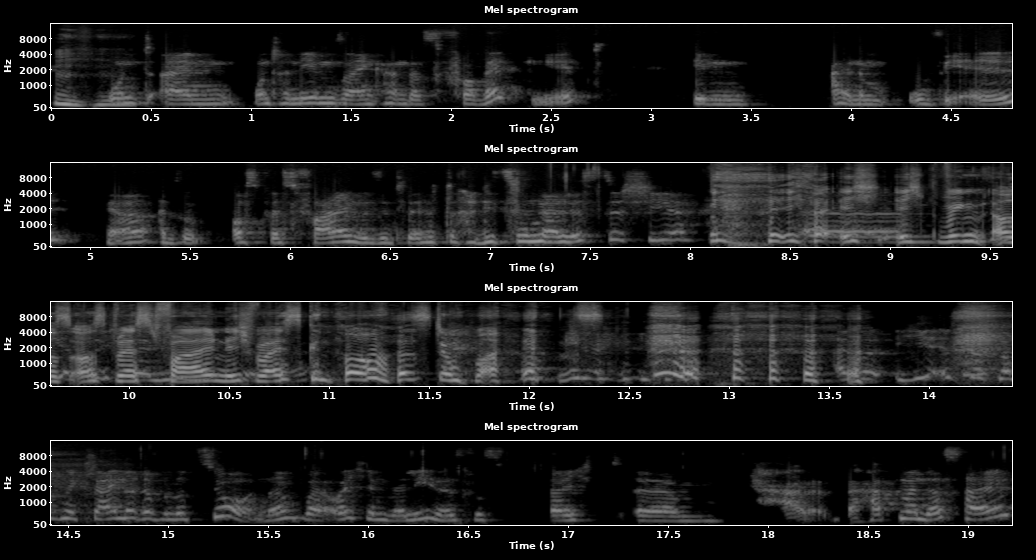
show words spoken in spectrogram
mhm. und ein Unternehmen sein kann, das vorweggeht in einem OWL, ja, also Ostwestfalen, wir sind ja traditionalistisch hier. ja, ich, ich bin ähm, aus Ostwestfalen, ich weiß genau, was du meinst. also hier ist das noch eine kleine Revolution, ne? bei euch in Berlin ist es vielleicht, ähm, ja, da hat man das halt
